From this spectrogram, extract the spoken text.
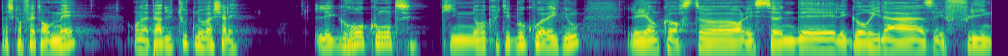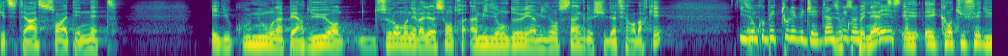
Parce qu'en fait, en mai, on a perdu toutes nos vaches à lait. Les gros comptes qui nous recrutaient beaucoup avec nous, les Encore Store, les Sunday, les Gorillas, les Flink, etc., se sont arrêtés net. Et du coup, nous, on a perdu, en- selon mon évaluation, entre 1,2 million et 1,5 million de chiffre d'affaires embarqué. Ils ont coupé tous les budgets. D'un Ils coup, ont ils ont coupé net. et quand tu fais du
